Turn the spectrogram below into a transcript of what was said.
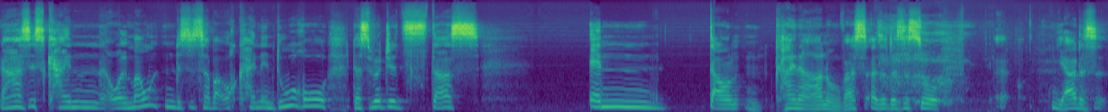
Ja, es ist kein All Mountain, das ist aber auch kein Enduro. Das wird jetzt das N Downton. Keine Ahnung, was. Also, das ist so. Äh, ja, das,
